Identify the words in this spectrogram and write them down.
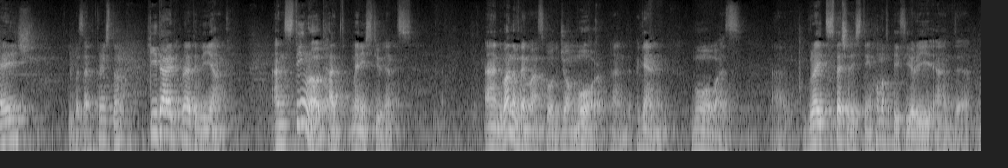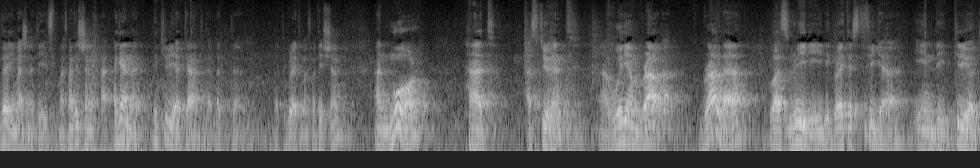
age. He was at Princeton. He died relatively young. And Steenrod had many students, and one of them was called John Moore. And again, Moore was a great specialist in homotopy theory and a very imaginative mathematician. Again, a peculiar character, but, uh, but a great mathematician. And Moore had a student, uh, William Browder. Browder was really the greatest figure in the period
